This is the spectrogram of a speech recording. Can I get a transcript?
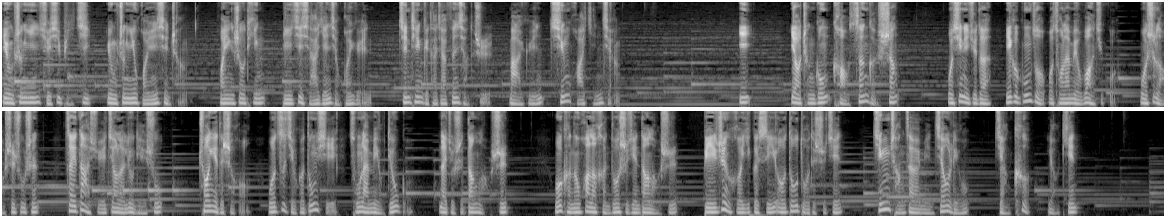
用声音学习笔记，用声音还原现场。欢迎收听笔记侠演讲还原。今天给大家分享的是马云清华演讲。一，要成功靠三个商。我心里觉得一个工作我从来没有忘记过。我是老师出身，在大学教了六年书。创业的时候，我自己有个东西从来没有丢过，那就是当老师。我可能花了很多时间当老师。比任何一个 CEO 都多的时间，经常在外面交流、讲课、聊天。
